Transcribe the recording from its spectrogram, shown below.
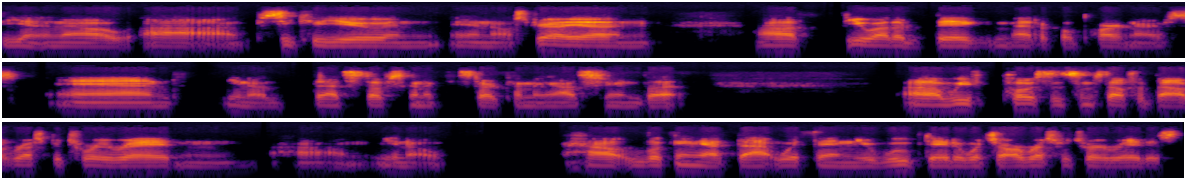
you know uh, CQU in in Australia and a few other big medical partners, and you know that stuff's going to start coming out soon. But uh, we've posted some stuff about respiratory rate and um, you know how looking at that within your Whoop data, which our respiratory rate is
